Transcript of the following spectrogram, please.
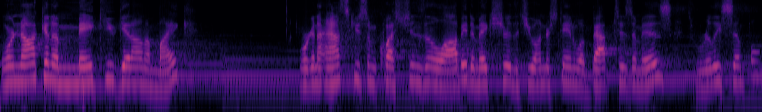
we're not going to make you get on a mic. We're going to ask you some questions in the lobby to make sure that you understand what baptism is. It's really simple.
